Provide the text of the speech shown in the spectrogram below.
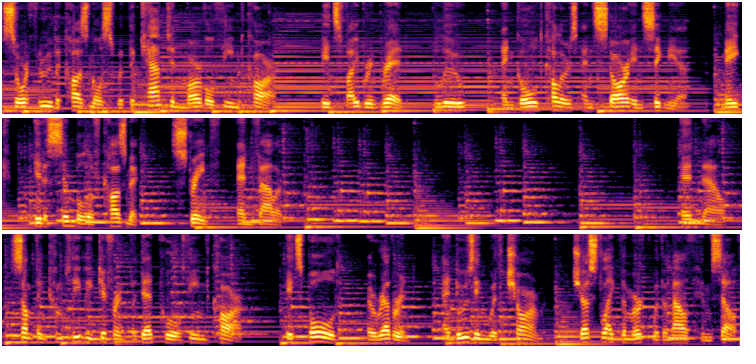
Soar through the cosmos with the Captain Marvel-themed car. Its vibrant red, blue, and gold colors and star insignia make it a symbol of cosmic strength and valor. And now, something completely different the Deadpool-themed car. It's bold, irreverent, and oozing with charm, just like the Merc with a mouth himself.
